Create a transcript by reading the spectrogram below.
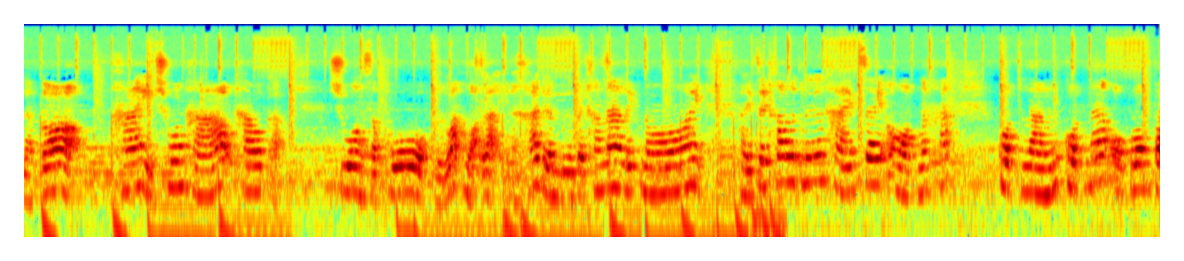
แล้วก็ให้ช่วงเท้าเท่ากับช่วงสะโพกหรือว่าหัวไหล่นะคะ เดินมือไปข้างหน้าเล็กน้อย หายใจเข้าลึกๆ หายใจออกนะคะ กดหลังกดหน้าอกลงไป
